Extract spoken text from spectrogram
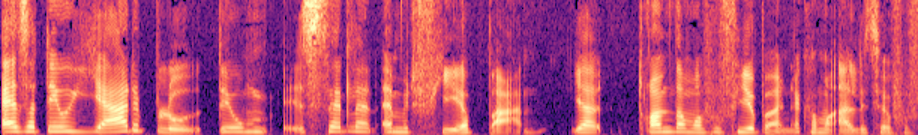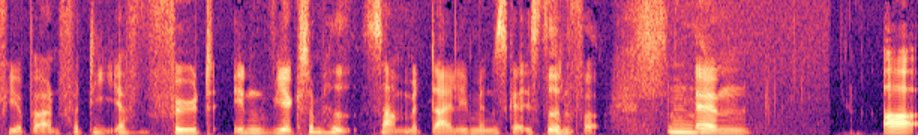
altså, det er jo hjerteblod. Det er jo... Zetland er mit fjerde barn. Jeg drømte om at få fire børn. Jeg kommer aldrig til at få fire børn, fordi jeg fødte en virksomhed sammen med dejlige mennesker i stedet for. Mm. Øhm, og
